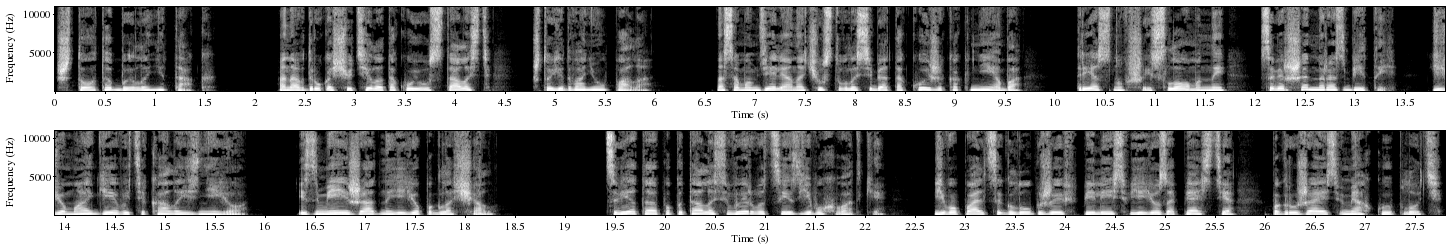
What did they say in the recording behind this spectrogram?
Что-то было не так. Она вдруг ощутила такую усталость, что едва не упала. На самом деле она чувствовала себя такой же, как небо, треснувший, сломанный, совершенно разбитый. Ее магия вытекала из нее, и змей жадно ее поглощал. Цвета попыталась вырваться из его хватки. Его пальцы глубже впились в ее запястье, погружаясь в мягкую плоть.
